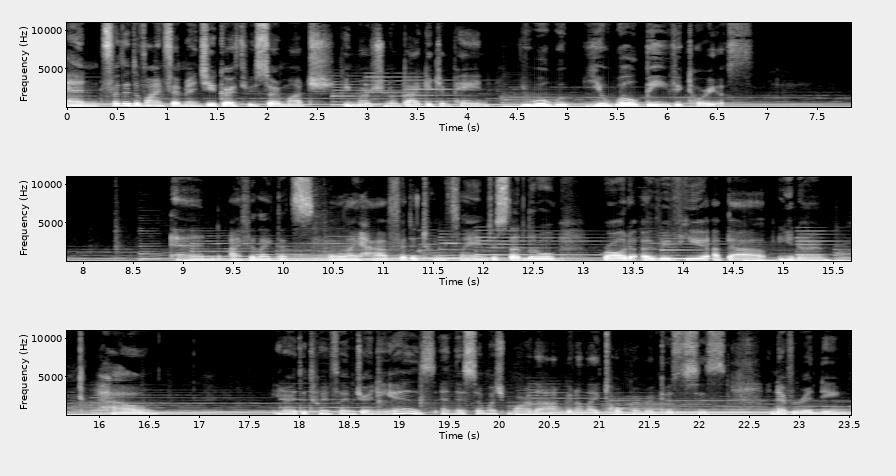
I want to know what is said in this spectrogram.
And for the divine feminines, you go through so much emotional baggage and pain. You will you will be victorious. And I feel like that's all I have for the twin flame. Just a little broad overview about, you know, how you know the twin flame journey is. And there's so much more that i'm gonna like talk over because this is a never ending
